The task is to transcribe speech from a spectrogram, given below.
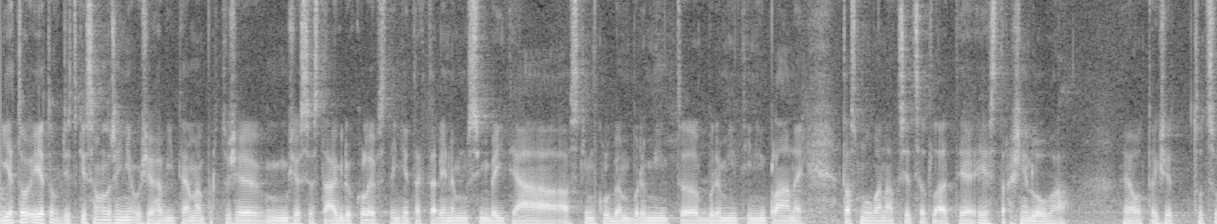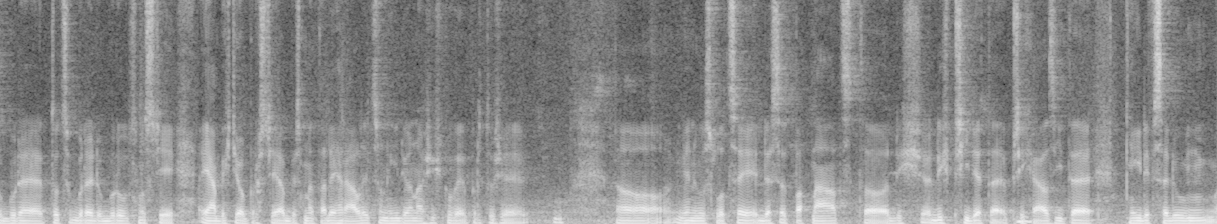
je to, je to vždycky samozřejmě ožehavý téma, protože může se stát kdokoliv, stejně tak tady nemusím být já a s tím klubem bude mít, bude mít jiný plány. Ta smlouva na 30 let je, je strašně dlouhá. Jo, takže to co, bude, to, co bude do budoucnosti, já bych chtěl prostě, aby jsme tady hráli co nejdéle na Žižkově, protože věnuju sloci 10-15, když, když přijdete, přicházíte někdy v 7,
